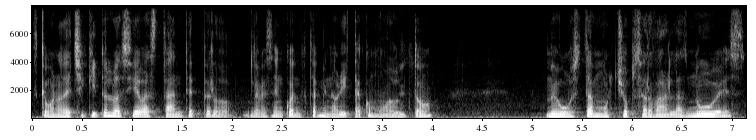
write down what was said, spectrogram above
es que bueno, de chiquito lo hacía bastante, pero de vez en cuando también ahorita como adulto, me gusta mucho observar las nubes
